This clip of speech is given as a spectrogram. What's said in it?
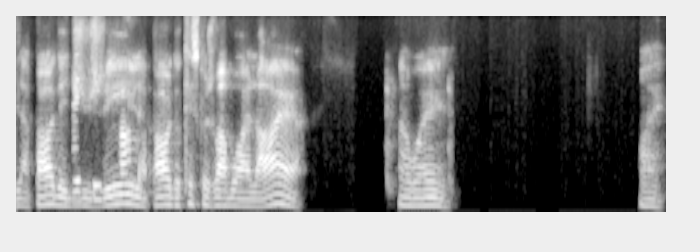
la peur d'être jugé, la peur de qu'est-ce que je vais avoir l'air. Ah ouais. Ouais.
